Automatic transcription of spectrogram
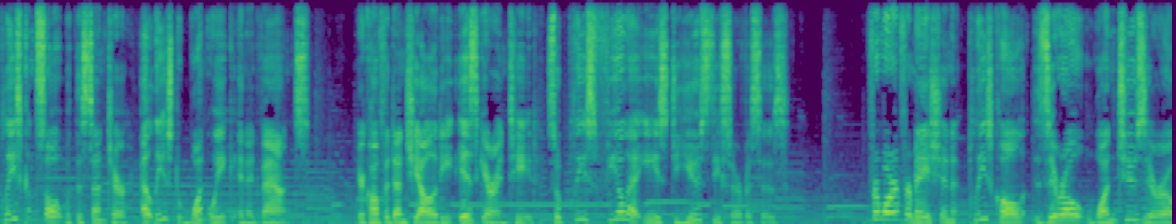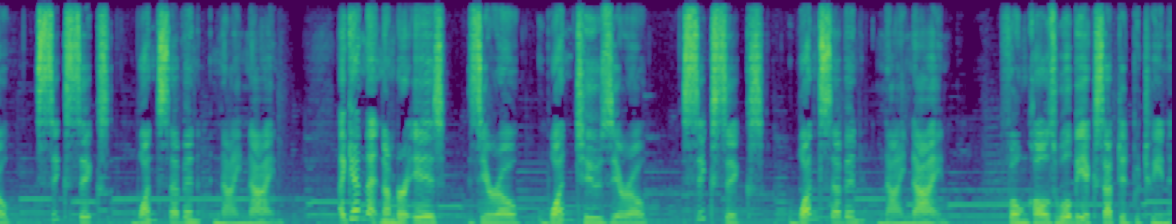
please consult with the center at least one week in advance. Your confidentiality is guaranteed, so please feel at ease to use these services. For more information, please call 0120 661799. Again, that number is 0120 66 1799. Phone calls will be accepted between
